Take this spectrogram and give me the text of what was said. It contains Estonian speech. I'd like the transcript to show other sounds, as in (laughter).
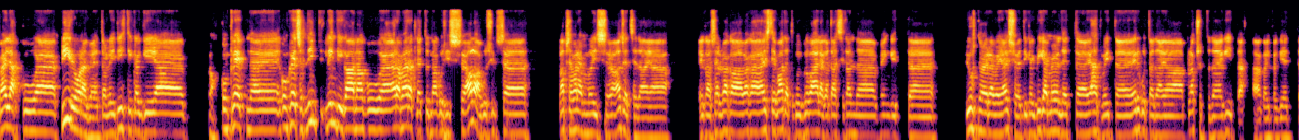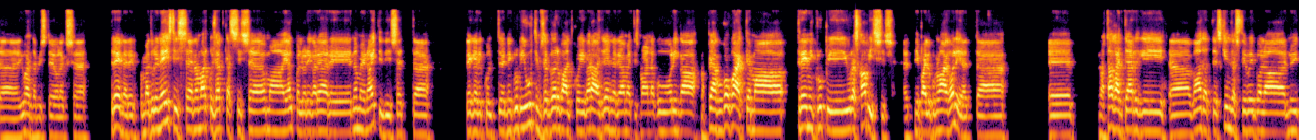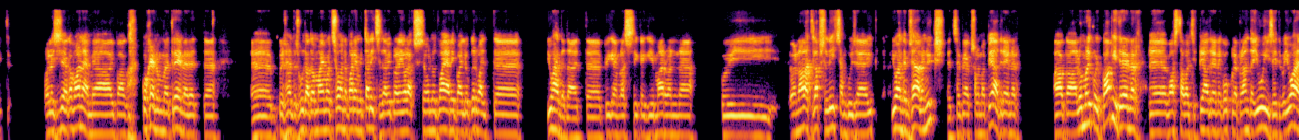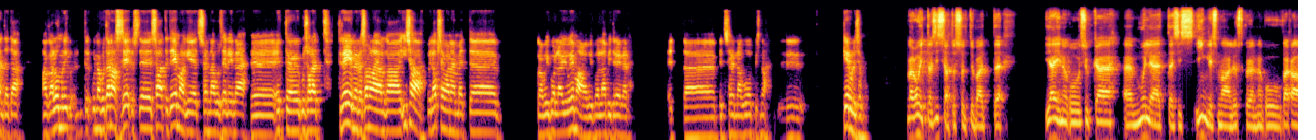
väljaku äh, piirjooned või et oli tihti ikkagi noh, konkreetne, konkreetselt lind, lindiga nagu ära määratletud nagu siis ala, kus üldse lapsevanem võis asetseda ja ega seal väga-väga hästi ei vaadata, kui kõva häälega tahtsid anda mingit äh, juhtnööre või asju, et ikkagi pigem öeldi, et äh, jah, et võite ergutada ja plaksutada ja kiita, aga ikkagi, et äh, juhendamistöö oleks äh, treeneril. kui ma tulin Eestisse, no Markus jätkas siis äh, oma jalgpallurikarjääri Nõmme Unitedis, et äh, tegelikult nii klubi juhtimise kõrvalt kui väravatreeneri ametis ma nagu olin ka noh, peaaegu kogu aeg tema treeninggrupi juures ka abis siis, et nii palju, kui mul aega oli, et äh, eh, noh, tagantjärgi äh, vaadates kindlasti võib-olla nüüd olles ise ka vanem ja juba (laughs) kogenum treener, et äh, kuidas öelda, suudad oma emotsioone paremini talitseda, võib-olla ei oleks olnud vaja nii palju kõrvalt äh, juhendada, et pigem las ikkagi, ma arvan, kui on alati lapsel lihtsam, kui see juhendamise ajal on üks, et see peaks olema peatreener. Aga loomulikult võib ka abitreener eh, vastavalt siis peatreeneri kokkuleppele anda juhiseid või juhendada. aga loomulikult nagu tänase saate teemagi, et see on nagu selline, eh, et kui sa oled treener ja samal ajal ka isa või lapsevanem, et eh, ka võib-olla ju ema võib olla abitreener. et, et see on nagu hoopis noh, keerulisem. väga huvitav sissejuhatus sult juba, et jäi nagu sihuke äh, mulje, et siis Inglismaal justkui on nagu väga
